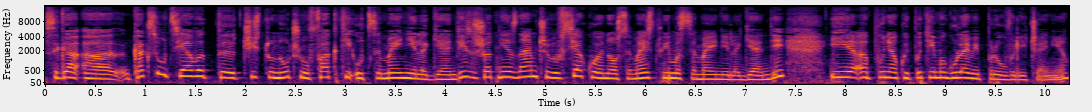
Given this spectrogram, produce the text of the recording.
Сега, а, как се отсяват чисто научно факти от семейни легенди? Защото ние знаем, че във всяко едно семейство има семейни легенди и а, по някой път има големи преувеличения.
